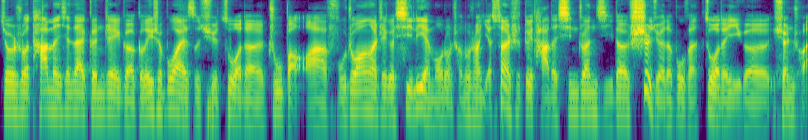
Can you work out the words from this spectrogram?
就是说，他们现在跟这个 Glacier Boys 去做的珠宝啊、服装啊这个系列，某种程度上也算是对他的新专辑的视觉的部分做的一个宣传。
